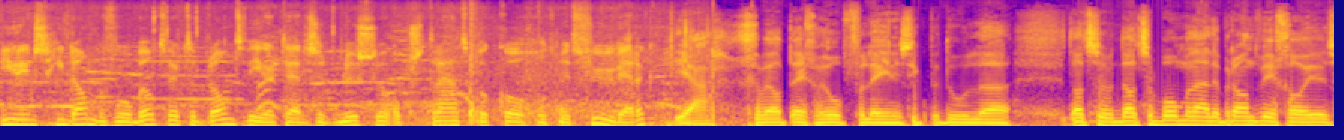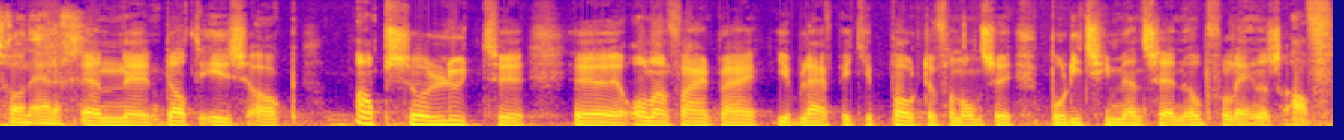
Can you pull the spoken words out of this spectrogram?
Hier in Schiedam bijvoorbeeld werd de brandweer tijdens het blussen op straat bekogeld met vuurwerk. Ja, geweld tegen hulpverleners. Ik bedoel, uh, dat, ze, dat ze bommen naar de brandweer gooien is gewoon erg. En uh, dat is ook absoluut uh, onaanvaardbaar. Je blijft met je poten van onze politiemensen en hulpverleners af.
